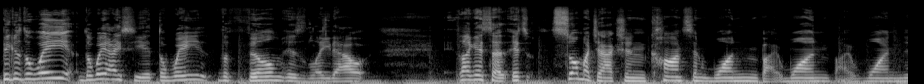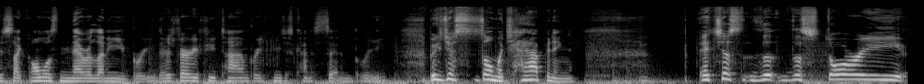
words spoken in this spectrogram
because the way the way I see it, the way the film is laid out, like I said, it's so much action, constant one by one by one, just like almost never letting you breathe. There's very few times where you can just kind of sit and breathe, because just so much happening. It's just the the story,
